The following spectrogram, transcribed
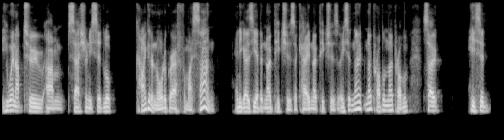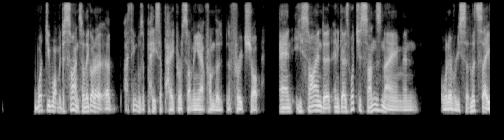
He went up to um, Sacha and he said, "Look, can I get an autograph for my son?" And he goes, "Yeah, but no pictures, okay? No pictures." He said, "No, no problem, no problem." So he said, what do you want me to sign? So they got a, a I think it was a piece of paper or something out from the, the fruit shop. And he signed it and he goes, What's your son's name? And whatever he said. Let's say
